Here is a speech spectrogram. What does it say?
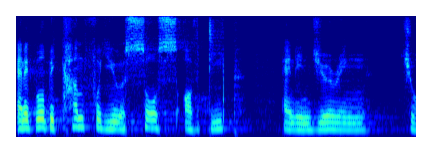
And it will become for you a source of deep and enduring joy.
